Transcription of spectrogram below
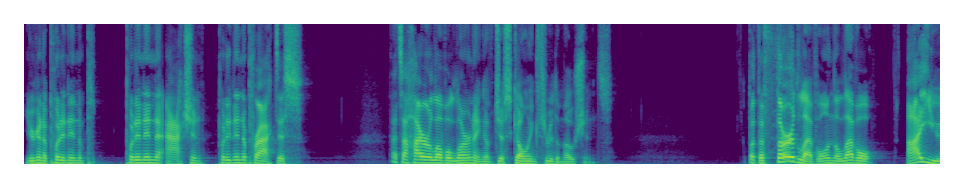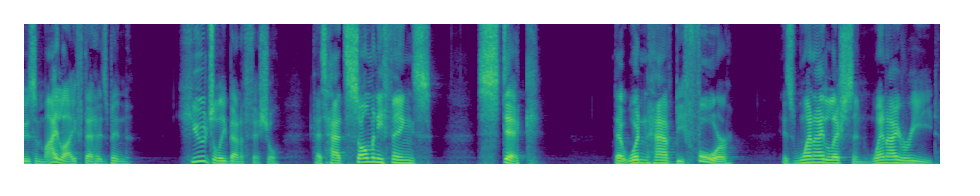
you're going to put it into put it into action, put it into practice. That's a higher level learning of just going through the motions. But the third level and the level I use in my life that has been hugely beneficial has had so many things stick that wouldn't have before is when I listen, when I read,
